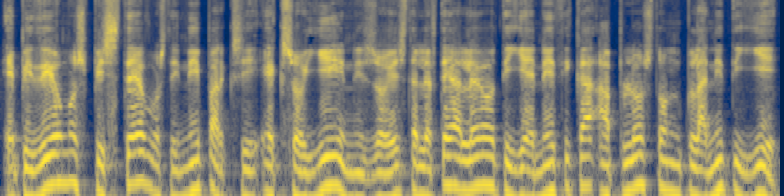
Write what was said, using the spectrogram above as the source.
επειδή όμως πιστεύω στην ύπαρξη εξωγήινης ζωής τελευταία λέω ότι γεννήθηκα απλώς στον πλανήτη Γη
